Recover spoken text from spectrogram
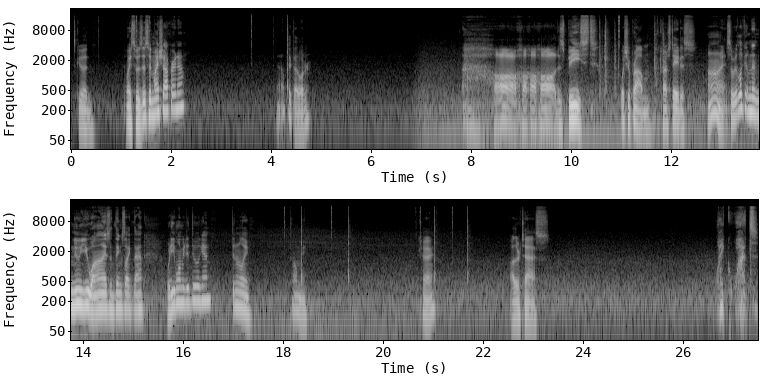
It's good. Wait, so is this in my shop right now? I'll take that order. Oh, ho, ho, ho, this beast. What's your problem? Car status. Alright, so we're looking at new UIs and things like that. What do you want me to do again? Didn't really tell me. Okay. Other tasks. Like what?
